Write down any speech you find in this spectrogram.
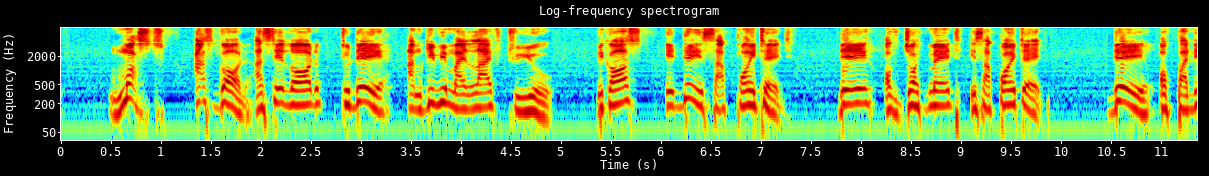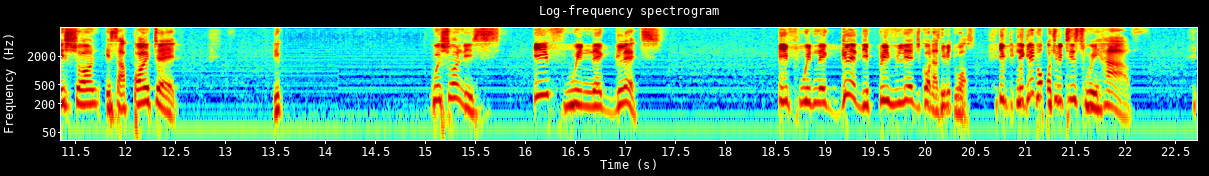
must ask God and say, Lord, today I'm giving my life to you because a day is appointed. Day of judgment is appointed. Day of perdition is appointed. Question is, if we neglect, if we neglect the privilege God has given to us, if we neglect the opportunities we have,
